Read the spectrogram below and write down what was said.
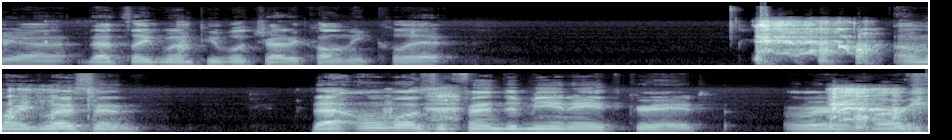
Yeah. That's like when people try to call me Clip. I'm like, listen, that almost offended me in eighth grade. We're fucking-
